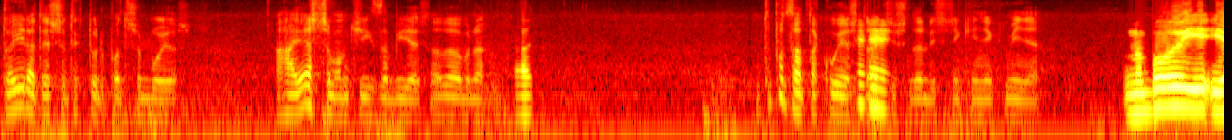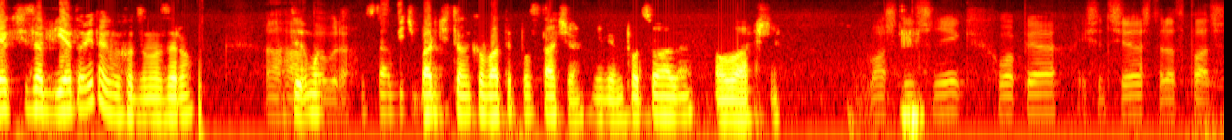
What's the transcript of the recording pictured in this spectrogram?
to ile ty jeszcze tych tur potrzebujesz? Aha, jeszcze mam ci ich zabijać, no dobra. Tak. No to po co atakujesz, tracisz te liczniki, nie kminie. No bo jak ci zabiję, to i tak wychodzę na zero. Aha, Ty dobra. Stawić bardziej tankowate postacie. Nie wiem po co, ale... O właśnie. Masz licznik, chłopie, i się ciesz, teraz patrz.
